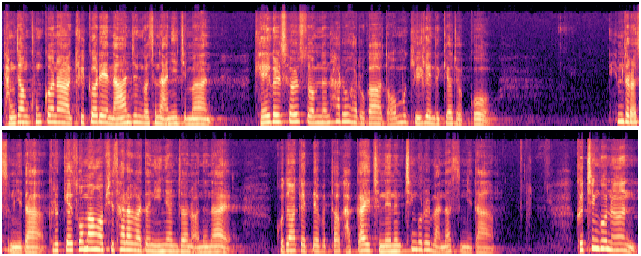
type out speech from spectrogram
당장 굶거나 길거리에 나앉은 것은 아니지만 계획을 세울 수 없는 하루하루가 너무 길게 느껴졌고 힘들었습니다. 그렇게 소망 없이 살아가던 2년 전 어느 날 고등학교 때부터 가까이 지내는 친구를 만났습니다. 그 친구는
